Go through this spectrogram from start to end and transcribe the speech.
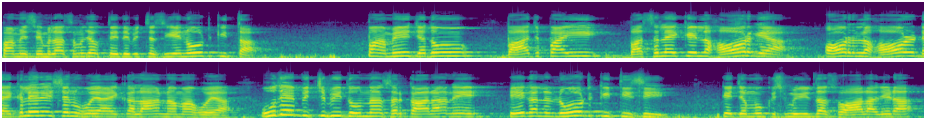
ਭਾਵੇਂ ਸਿਮਲਾ ਸਮਝੌਤੇ ਦੇ ਵਿੱਚ ਅਸੀਂ ਇਹ ਨੋਟ ਕੀਤਾ, ਭਾਵੇਂ ਜਦੋਂ ਬਾਜਪਾਈ ਬੱਸ ਲੈ ਕੇ ਲਾਹੌਰ ਗਿਆ ਔਰ ਲਾਹੌਰ ਡੈਕਲੇਰੇਸ਼ਨ ਹੋਇਆ, ਇੱਕ ਐਲਾਨਨਾਮਾ ਹੋਇਆ। ਉਹਦੇ ਵਿੱਚ ਵੀ ਦੋਨਾਂ ਸਰਕਾਰਾਂ ਨੇ ਇਹ ਗੱਲ ਨੋਟ ਕੀਤੀ ਸੀ ਕਿ ਜੰਮੂ ਕਸ਼ਮੀਰ ਦਾ ਸਵਾਲ ਆ ਜਿਹੜਾ,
